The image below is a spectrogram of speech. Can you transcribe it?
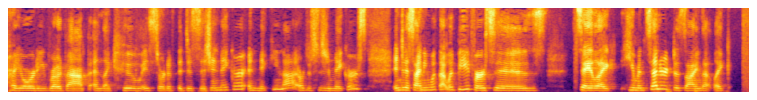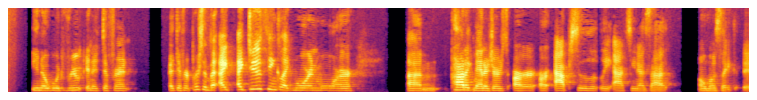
priority roadmap and like who is sort of the decision maker in making that or decision makers in deciding what that would be versus say like human centered design that like you know would root in a different a different person. But i i do think like more and more um product managers are are absolutely acting as that almost like eh,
